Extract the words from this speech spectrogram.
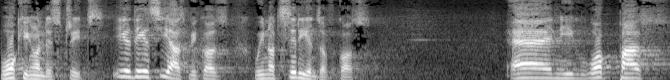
walking on the streets. They'll see us because we're not Syrians, of course. And he walked past,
